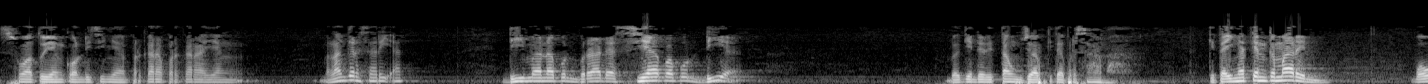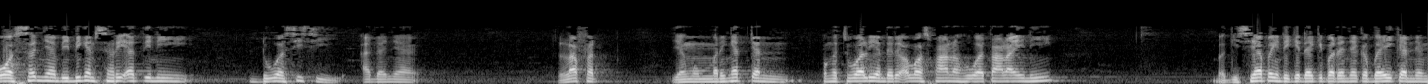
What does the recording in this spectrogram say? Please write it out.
suatu yang kondisinya perkara-perkara yang melanggar syariat, di mana pun berada, siapa pun dia, bagian dari tanggung jawab kita bersama. Kita ingatkan kemarin bahwasanya bimbingan syariat ini dua sisi adanya lafaz yang memperingatkan pengecualian dari Allah Subhanahu wa taala ini bagi siapa yang dikidaki padanya kebaikan yang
